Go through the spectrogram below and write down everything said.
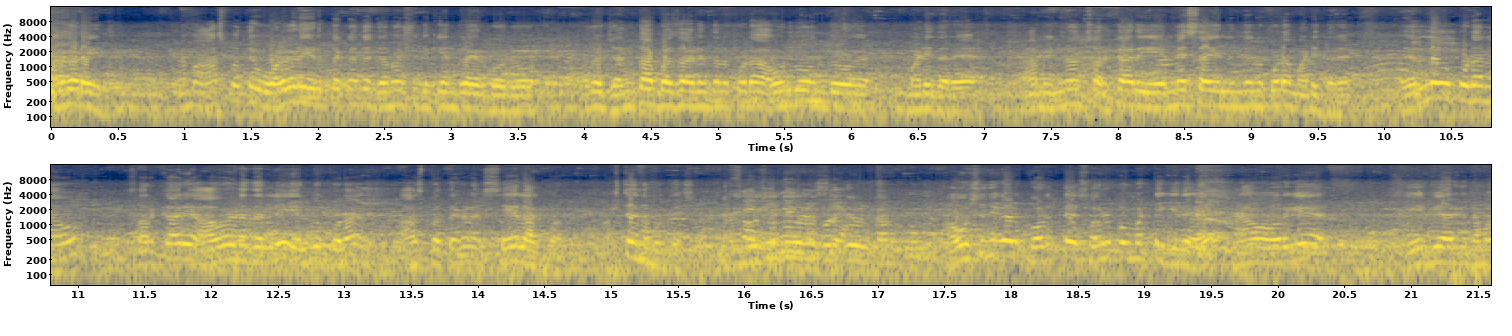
ಹೊರಗಡೆ ಇದೆ. ನಮ್ಮ ಆಸ್ಪತ್ರೆ ಒಳಗಡೆ ಇರತಕ್ಕಂಥ ಜನೌಷಧಿ ಕೇಂದ್ರ ಇರ್ಬೋದು ಅದು ಜನತಾ ಬಜಾರ್ ಅಂತಲೂ ಕೂಡ ಅವ್ರದ್ದು ಒಂದು ಮಾಡಿದ್ದಾರೆ. ಆಮೇಲೆ ಇನ್ನೊಂದು ಸರ್ಕಾರಿ ಎಂ ಎಸ್ ಐಲಿಂದಲೂ ಕೂಡ ಮಾಡಿದ್ದಾರೆ. ಎಲ್ಲವೂ ಕೂಡ ನಾವು ಸರ್ಕಾರಿ ಆವರಣದಲ್ಲಿ ಎಲ್ಲೂ ಕೂಡ ಆಸ್ಪತ್ರೆಗಳ ಸೇಲ್ ಆಗಬಾರ್ದು ಅಷ್ಟೇ ನಮ್ಮ ಉದ್ದೇಶ. ಔಷಧಿಗಳ ಕೊರತೆ ಸ್ವಲ್ಪ ಮಟ್ಟಿಗಿದೆ. ನಾವು ಅವರಿಗೆ ಎ ಬಿ ಆರ್ಗೆ ನಮ್ಮ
